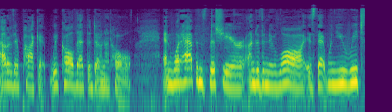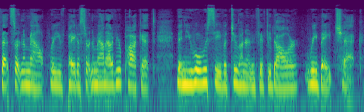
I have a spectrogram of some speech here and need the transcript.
out of their pocket. We call that the donut hole. And what happens this year under the new law is that when you reach that certain amount where you've paid a certain amount out of your pocket, then you will receive a $250 rebate check.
